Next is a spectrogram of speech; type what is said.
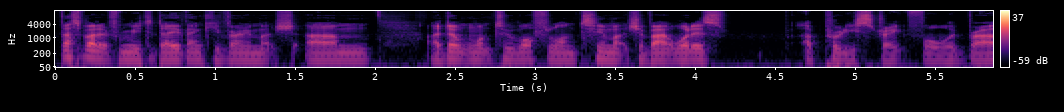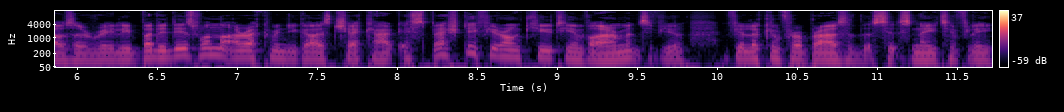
that's about it from me today. Thank you very much. Um, I don't want to waffle on too much about what is a pretty straightforward browser, really. But it is one that I recommend you guys check out, especially if you're on Qt environments. If you're if you're looking for a browser that sits natively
